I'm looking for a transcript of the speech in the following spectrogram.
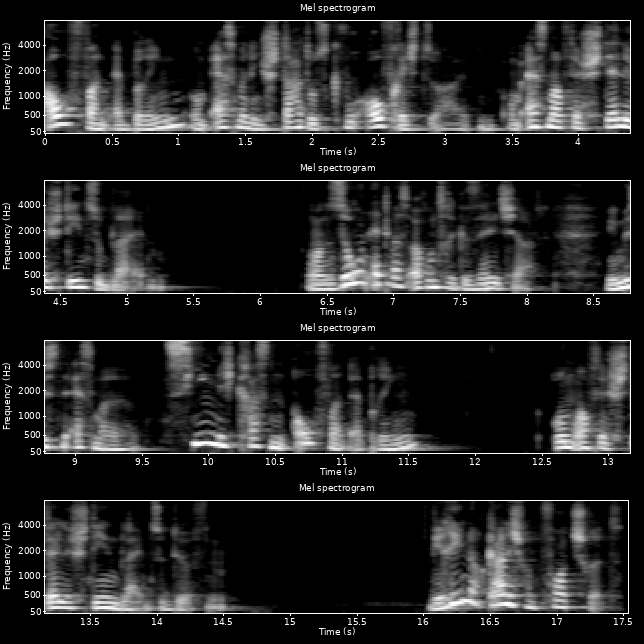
Aufwand erbringen, um erstmal den Status quo aufrechtzuerhalten, um erstmal auf der Stelle stehen zu bleiben. Und so in etwas auch unsere Gesellschaft. Wir müssen erstmal ziemlich krassen Aufwand erbringen, um auf der Stelle stehen bleiben zu dürfen. Wir reden noch gar nicht von Fortschritt.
